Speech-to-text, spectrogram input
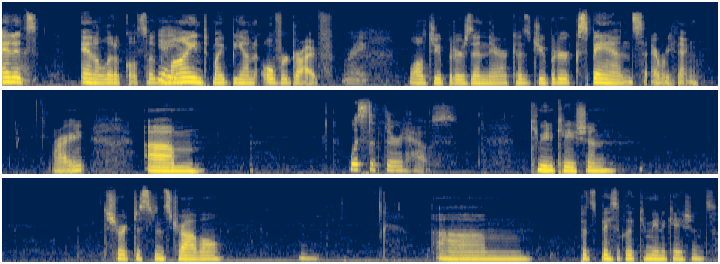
And it's analytical. So the Yeah, yeah. mind might be on overdrive Right. while Jupiter's in there because Jupiter expands everything, right? What's the third house? Communication, short distance travel. Um, but it's basically communications.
